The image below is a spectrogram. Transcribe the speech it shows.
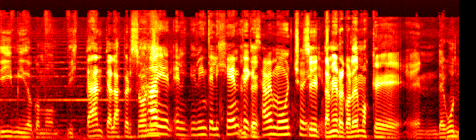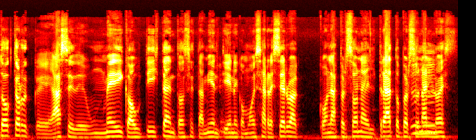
tímido, como distante a las personas. Ay, el, el- el inteligente que sabe mucho. Sí, y- también recordemos que en The Good Doctor que hace de un médico autista, entonces también tiene como esa reserva con las personas, el trato personal no es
